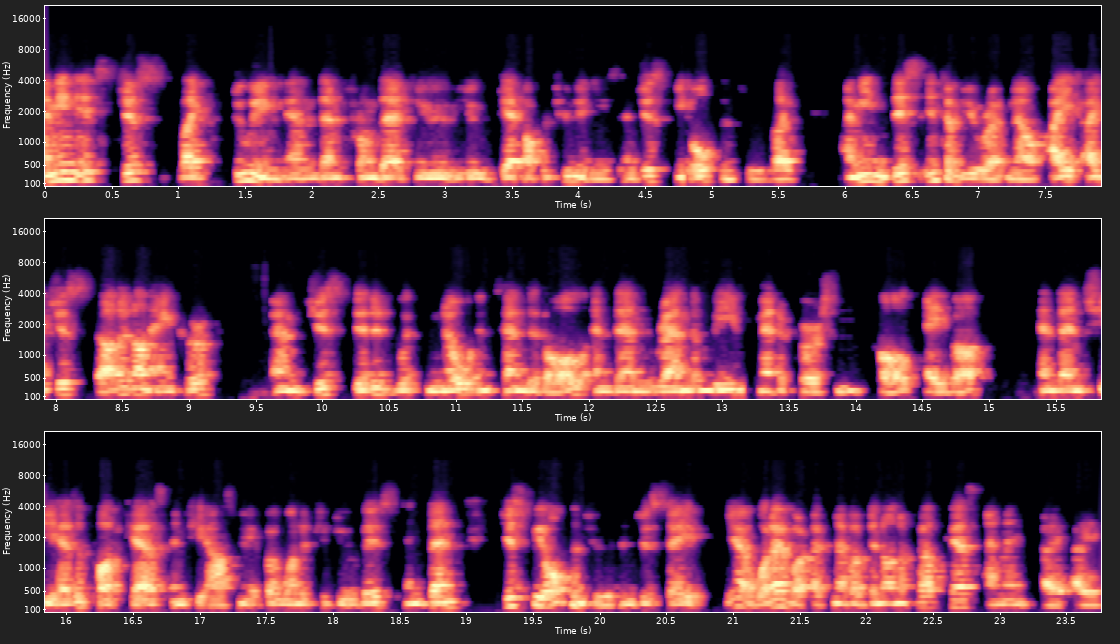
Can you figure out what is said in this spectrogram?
I mean, it's just like doing. And then from that, you, you get opportunities and just be open to like, I mean, this interview right now, I, I just started on Anchor and just did it with no intent at all and then randomly met a person called Ava and then she has a podcast and she asked me if I wanted to do this and then just be open to it and just say, yeah, whatever. I've never been on a podcast. I mean, I, I've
